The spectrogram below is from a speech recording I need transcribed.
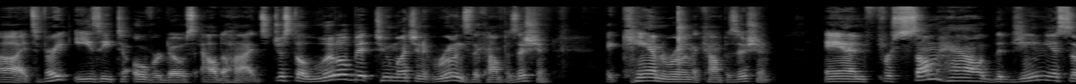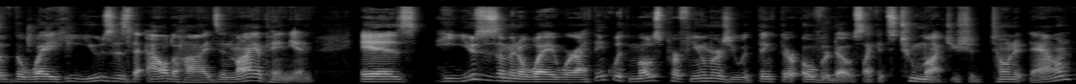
uh, it's very easy to overdose aldehydes. Just a little bit too much and it ruins the composition. It can ruin the composition. And for somehow the genius of the way he uses the aldehydes, in my opinion, is he uses them in a way where I think with most perfumers you would think they're overdose, like it's too much, you should tone it down.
